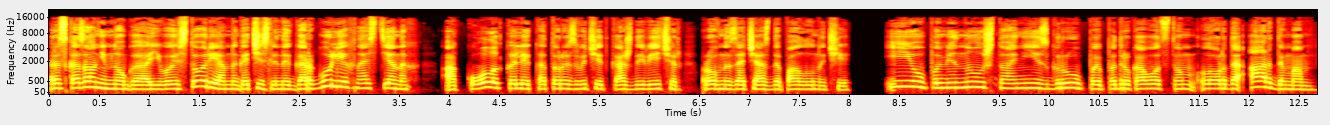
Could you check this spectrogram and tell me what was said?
Рассказал немного о его истории, о многочисленных горгульях на стенах, о колоколе, который звучит каждый вечер ровно за час до полуночи, и упомянул, что они с группой под руководством лорда Ардема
